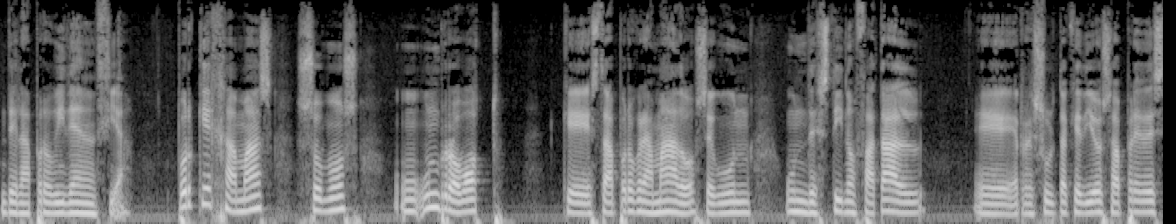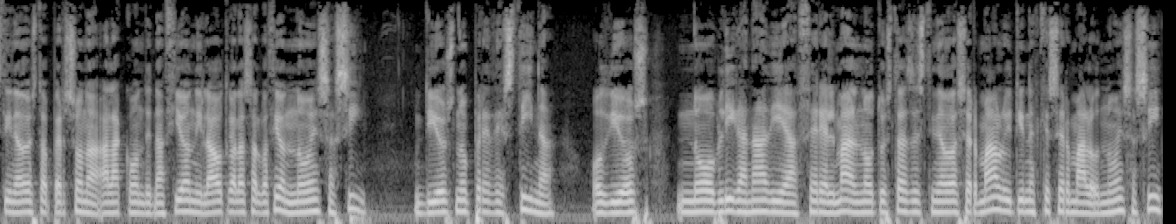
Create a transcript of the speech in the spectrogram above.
de la providencia, porque jamás somos un, robot que está programado según un destino fatal. Eh, resulta que Dios ha predestinado a esta persona a la condenación y la otra a la salvación. No es así. Dios no predestina o Dios no obliga a nadie a hacer el mal. No, tú estás destinado a ser malo y tienes que ser malo. No es así.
